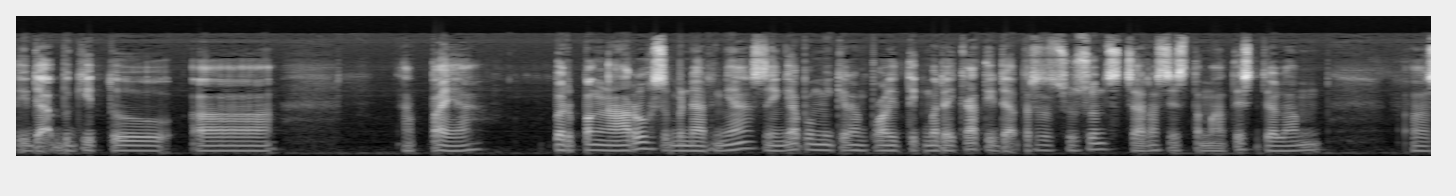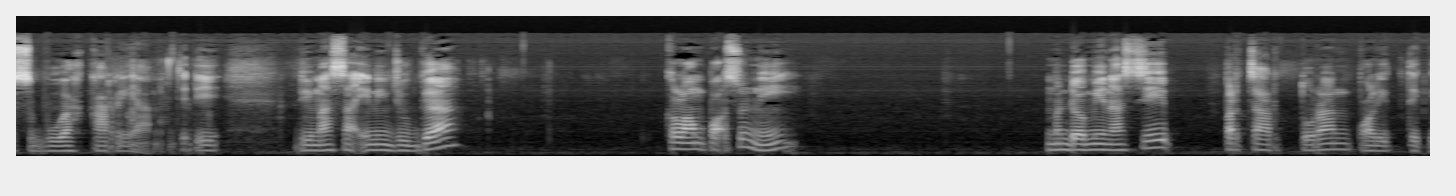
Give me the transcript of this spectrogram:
tidak begitu uh, apa ya berpengaruh sebenarnya sehingga pemikiran politik mereka tidak tersusun secara sistematis dalam uh, sebuah karya. Jadi di masa ini juga kelompok Sunni mendominasi percaturan politik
